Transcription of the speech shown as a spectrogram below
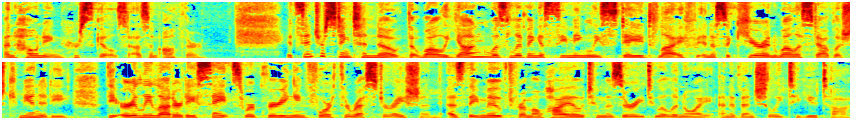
and honing her skills as an author. It's interesting to note that while Yonge was living a seemingly staid life in a secure and well established community, the early Latter day Saints were bringing forth the restoration as they moved from Ohio to Missouri to Illinois and eventually to Utah.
